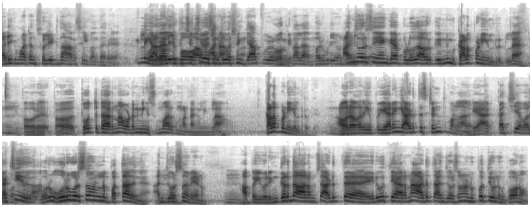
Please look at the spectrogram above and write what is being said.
நடிக்க மாட்டேன்னு சொல்லிட்டு தான் அரசியல் வந்தாரு. இல்லைங்க ஒருவேளை அது இப்போ சுச்சுவேஷன் அஞ்சு வருஷம் கேப் விழுறதுனால மறுபடியும் அஞ்சு வருஷம் ஏன் கேப் விழுவுது அவருக்கு இன்னும் களப்பணிகள் இருக்குல்ல. இப்போ ஒரு இப்போ தோத்துட்டாருன்னா உடனே நீங்க சும்மா இருக்க மாட்டாங்க இல்லைங்களா? களப்பணிகள் இருக்கு. அவர் அவர் இப்போ இறங்கி அடுத்து ஸ்ட்ரென்த் பண்ணலாம் இல்லையா? கட்சியை கட்சி. ஒரு ஒரு வருஷம் பத்தாதுங்க. அஞ்சு வருஷம் வேணும். அப்ப இவர் இங்க இருந்து ஆரம்பிச்சு அடுத்த இருபத்தி ஆறுனா அடுத்த அஞ்சு வருஷம்னா முப்பத்தி ஒண்ணுக்கு போகணும்.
